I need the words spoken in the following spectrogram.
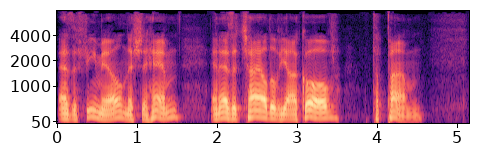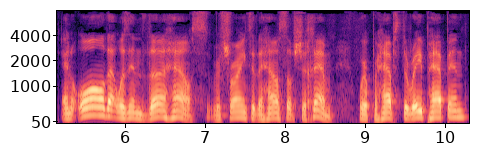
as a female, neshehem, and as a child of Yaakov, tapam, and all that was in the house, referring to the house of Shechem, where perhaps the rape happened,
